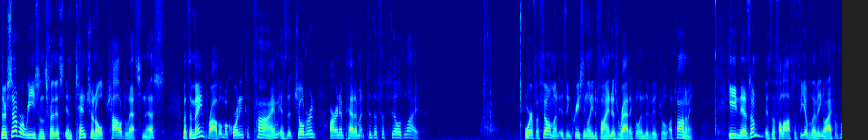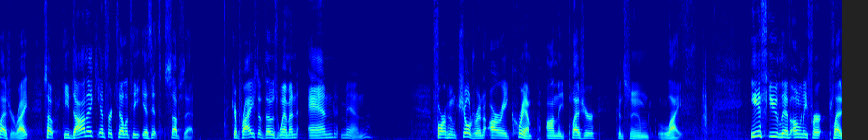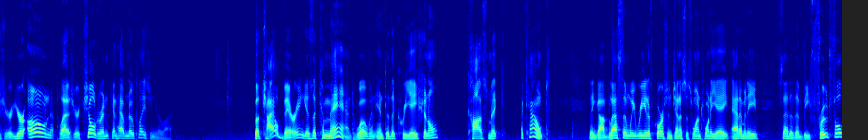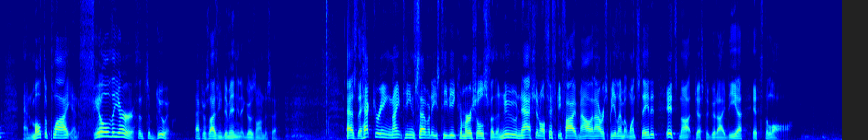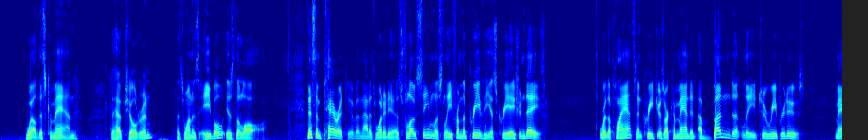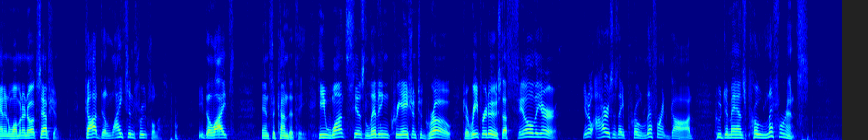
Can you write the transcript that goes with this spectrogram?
There are several reasons for this intentional childlessness, but the main problem, according to Time, is that children are an impediment to the fulfilled life, where fulfillment is increasingly defined as radical individual autonomy. Hedonism is the philosophy of living life for pleasure, right? So, hedonic infertility is its subset, comprised of those women and men for whom children are a crimp on the pleasure consumed life. If you live only for pleasure, your own pleasure, children can have no place in your life. But childbearing is a command woven into the creational, cosmic account. Then God blessed them, we read, of course, in Genesis 1:28, Adam and Eve said to them, Be fruitful and multiply and fill the earth and subdue it, exercising dominion, it goes on to say. As the hectoring 1970s TV commercials for the new national 55 mile an hour speed limit once stated, it's not just a good idea, it's the law. Well, this command to have children, as one is able, is the law. This imperative, and that is what it is, flows seamlessly from the previous creation days, where the plants and creatures are commanded abundantly to reproduce. Man and woman are no exception. God delights in fruitfulness, He delights in fecundity. He wants His living creation to grow, to reproduce, to fill the earth. You know, ours is a proliferant God who demands proliferance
